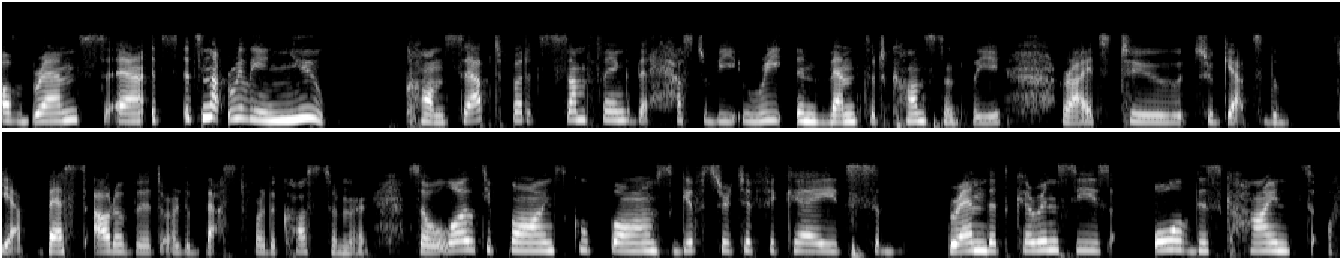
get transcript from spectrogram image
of brands. Uh, it's it's not really a new concept, but it's something that has to be reinvented constantly, right? To to get the yeah best out of it or the best for the customer. So loyalty points coupons gift certificates branded currencies all this kind of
